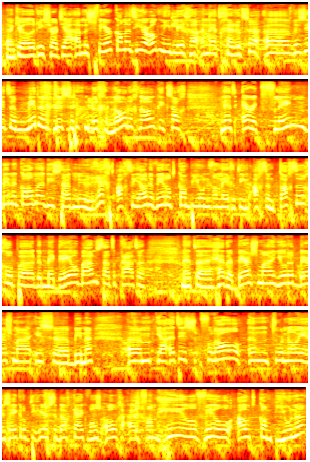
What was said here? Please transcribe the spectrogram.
Dankjewel Richard. Ja, aan de sfeer kan het hier ook niet liggen, Annette Gerritsen. Uh, we zitten midden tussen de genodigden ook. Ik zag net Eric Flame binnenkomen. Die staat nu recht achter jou. De wereldkampioen van 1988 op uh, de Medeo-baan. Staat te praten met uh, Heather Bersma. Jorrit Bersma is uh, binnen. Um, ja, het is vooral een toernooi. En zeker op die eerste dag kijken we ons ogen uit van heel veel oud-kampioenen.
